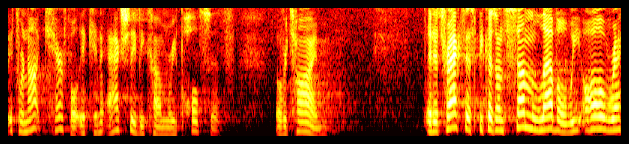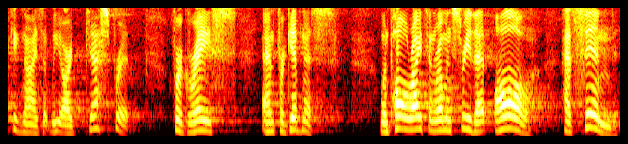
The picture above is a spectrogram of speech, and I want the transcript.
if we're not careful, it can actually become repulsive over time. It attracts us because, on some level, we all recognize that we are desperate for grace and forgiveness. When Paul writes in Romans 3 that all have sinned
